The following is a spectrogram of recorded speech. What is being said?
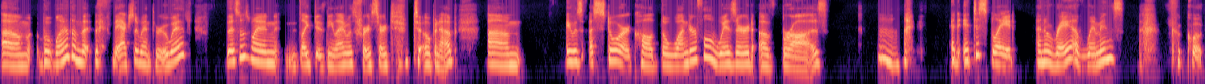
Um, but one of them that they actually went through with, this was when like Disneyland was first started to, to open up. Um, it was a store called The Wonderful Wizard of Bras Hmm. and it displayed an array of women's quote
